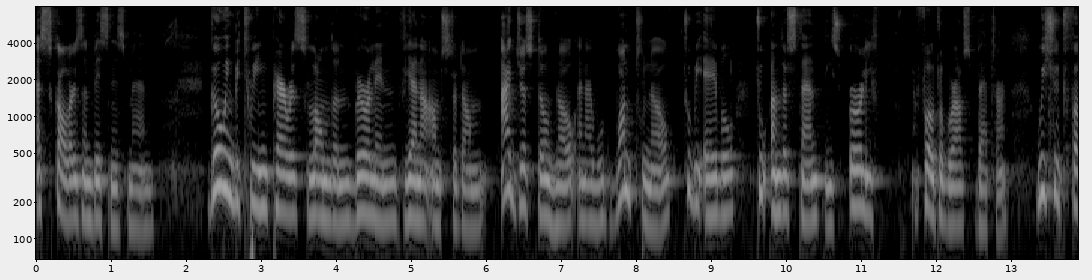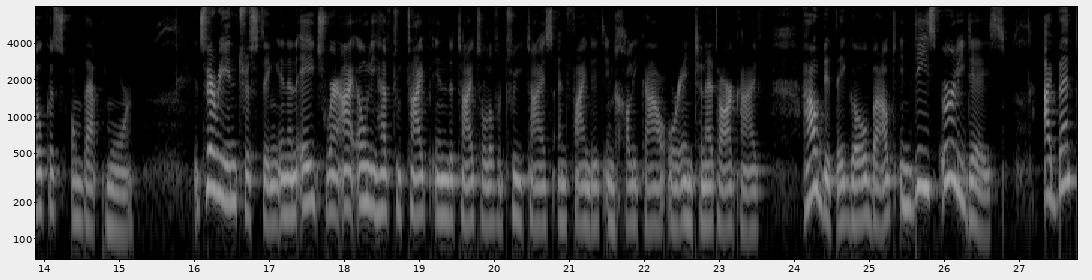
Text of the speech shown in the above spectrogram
as scholars and businessmen. Going between Paris, London, Berlin, Vienna, Amsterdam, I just don't know, and I would want to know to be able to understand these early photographs better. We should focus on that more. It's very interesting in an age where I only have to type in the title of a treatise and find it in Gallica or Internet Archive. How did they go about in these early days? I bet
